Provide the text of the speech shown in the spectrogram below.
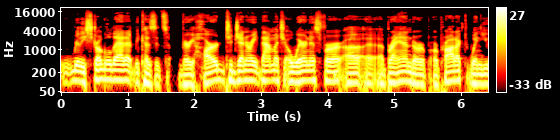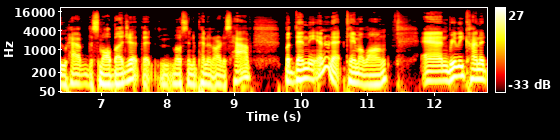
really struggled at it because it's very hard to generate that much awareness for a, a brand or, or product when you have the small budget that most independent artists have. But then the internet came along and really kind of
